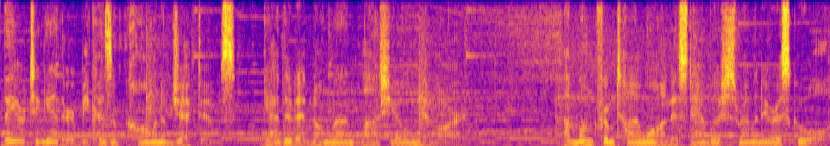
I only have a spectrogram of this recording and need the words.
They are together because of common objectives, gathered at Naung Mon Lashio, Myanmar. A monk from Taiwan established Sramanera School.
